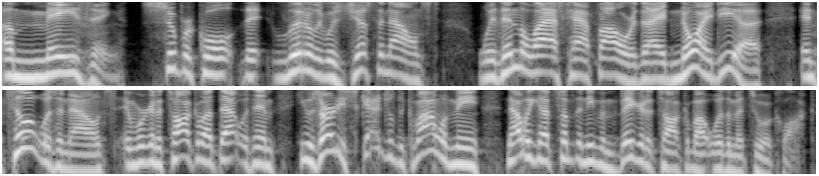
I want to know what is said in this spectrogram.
amazing, super cool that literally was just announced within the last half hour that I had no idea until it was announced. And we're going to talk about that with him. He was already scheduled to come on with me. Now we got something even bigger to talk about with him at 2 o'clock.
